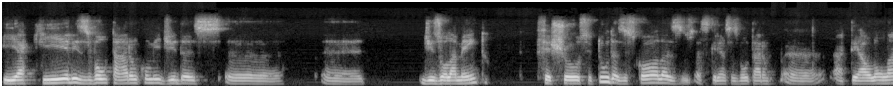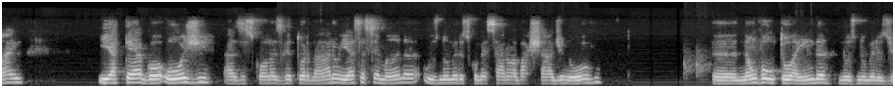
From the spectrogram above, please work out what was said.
e aqui eles voltaram com medidas uh, é, de isolamento, fechou-se tudo, as escolas, as crianças voltaram uh, a ter aula online, e até agora, hoje as escolas retornaram e essa semana os números começaram a baixar de novo. Uh, não voltou ainda nos números de,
